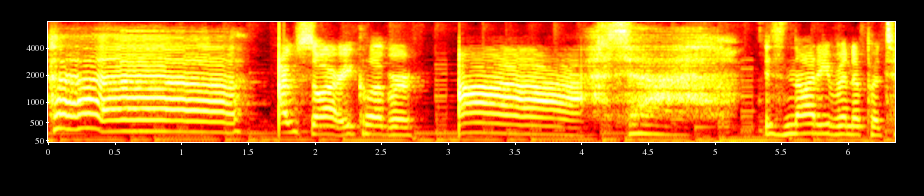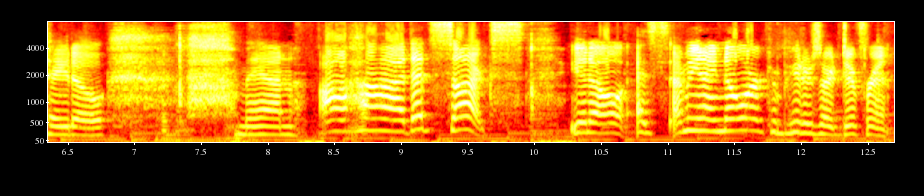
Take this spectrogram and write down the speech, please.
I'm sorry, clever. Ah, it's not even a potato. Man, aha, that sucks. You know, as I mean, I know our computers are different.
